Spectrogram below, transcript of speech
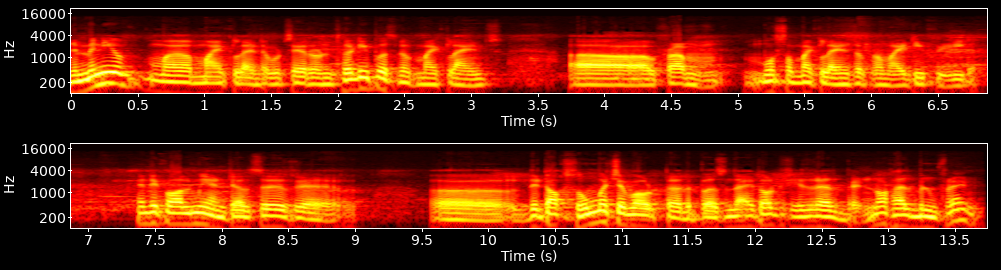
And many of my, my clients, I would say around 30% of my clients, uh, from most of my clients are from IT field, and they call me and tell us uh, uh, they talk so much about uh, the person that I thought she's a husband, not husband friend.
